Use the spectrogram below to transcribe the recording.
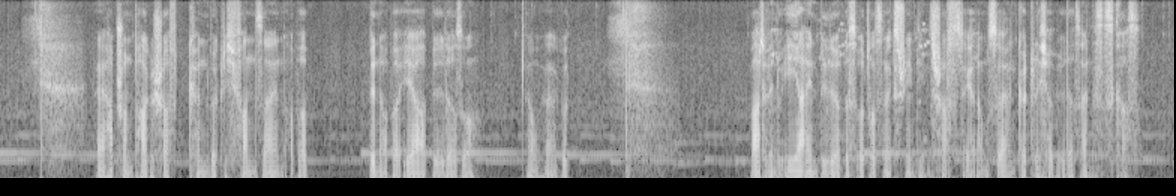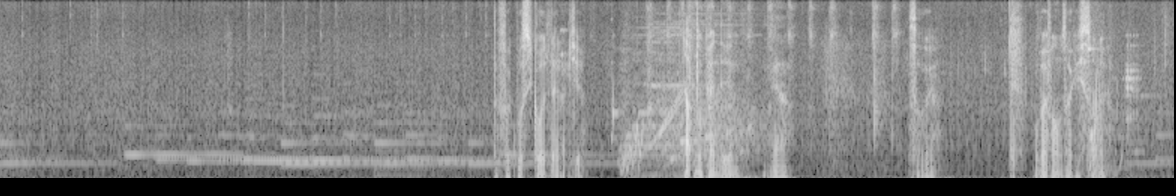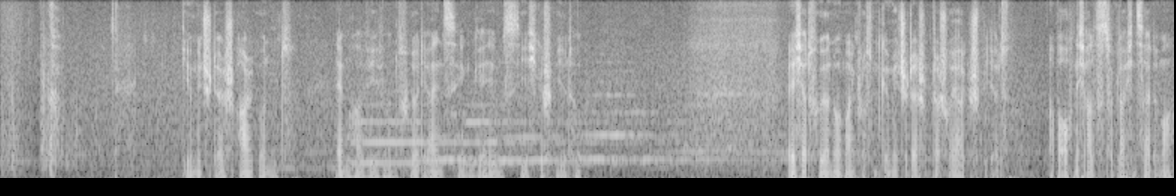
Äh, hab schon ein paar geschafft, können wirklich fun sein, aber bin aber eher Bilder so. Oh, ja, gut. Warte, wenn du eher ein Bilder bist, aber trotzdem Extreme Dienst schaffst, Digga, da musst du ja ein göttlicher Bilder sein, das ist krass. The fuck, wo ist die Goldleder? Hier. Hab nur kein Leben. Ja. Sorry. Wobei, warum sage ich sorry? Geometry Dash, Arc und MHW waren früher die einzigen Games, die ich gespielt habe. Ich hatte früher nur Minecraft und Geometry Dash und Clash Royale gespielt. Aber auch nicht alles zur gleichen Zeit immer.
